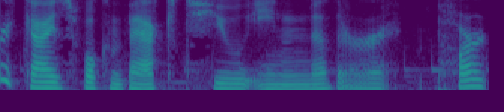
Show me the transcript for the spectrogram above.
Alright guys, welcome back to another part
